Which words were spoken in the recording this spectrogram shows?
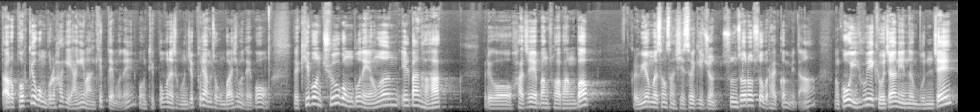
따로 법규 공부를 하기 양이 많기 때문에 뒷부분에서 문제풀이 하면서 공부하시면 되고 기본 주 공부 내용은 일반 화학 그리고 화재 예방 소화 방법 위험물 성상 시설 기준 순서로 수업을 할 겁니다. 그 이후에 교재안에 있는 문제,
